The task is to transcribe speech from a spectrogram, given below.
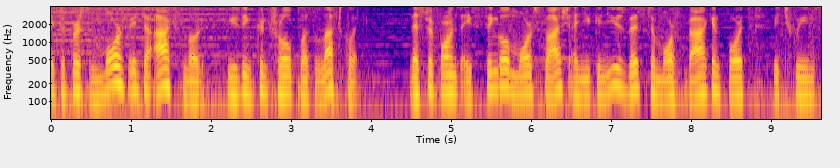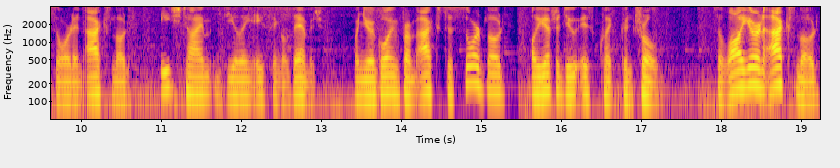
is to first morph into Axe mode using Control plus left click. This performs a single morph slash and you can use this to morph back and forth between sword and axe mode, each time dealing a single damage. When you're going from axe to sword mode, all you have to do is click control. So while you're in axe mode,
